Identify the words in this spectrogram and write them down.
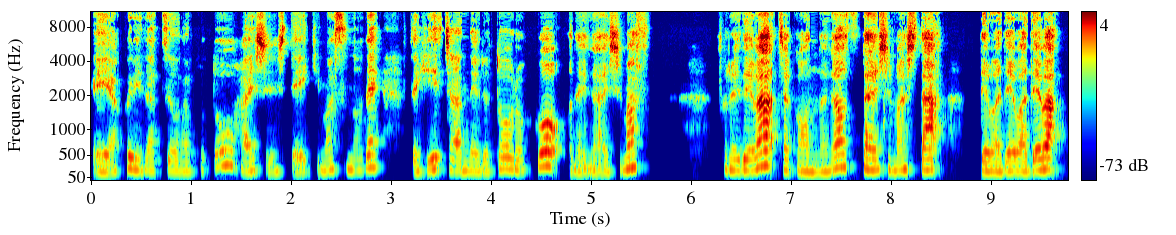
え役に立つようなことを配信していきますので、ぜひチャンネル登録をお願いします。それでは、チャコンヌがお伝えしました。ではではでは。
